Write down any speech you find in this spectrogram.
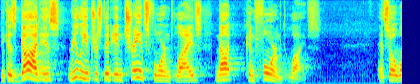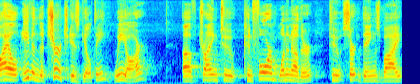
Because God is really interested in transformed lives, not conformed lives. And so, while even the church is guilty, we are, of trying to conform one another to certain things by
